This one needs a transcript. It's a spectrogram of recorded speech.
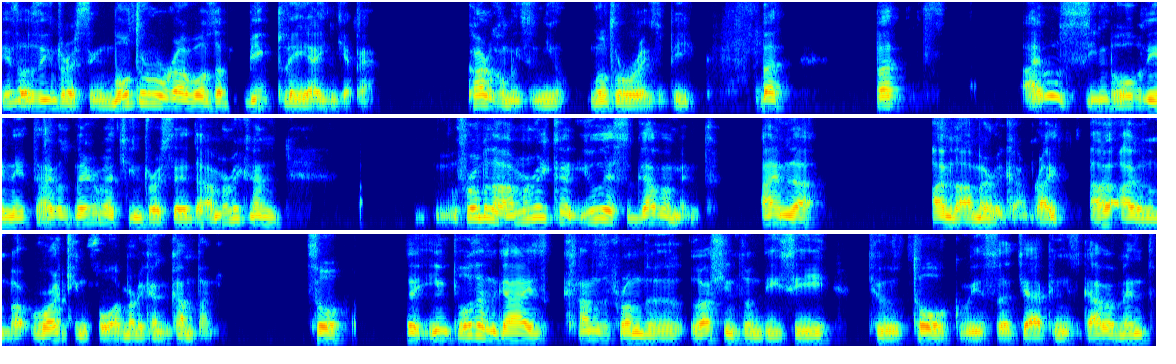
This was interesting. Motorola was a big player in Japan. Qualcomm is new. Motorola is big, but but I was involved in it. I was very much interested. The American from the American U.S. government. I'm the I'm the American, right? I'm working for American company. So the important guys comes from the Washington D.C. to talk with the Japanese government.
